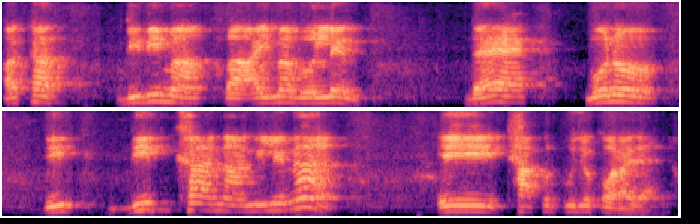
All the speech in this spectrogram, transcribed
অর্থাৎ দিদিমা বা আইমা বললেন, দেখ, মনো দীক্ষা না নিলে না এই ঠাকুর পুজো করা যায় না।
